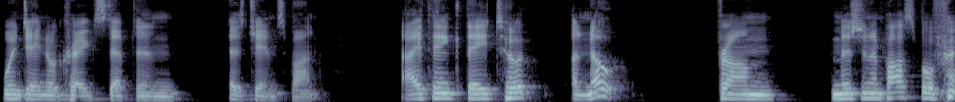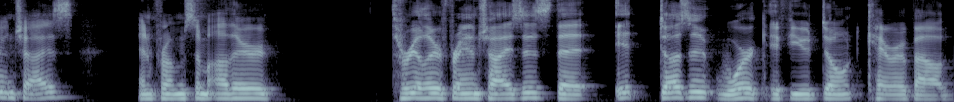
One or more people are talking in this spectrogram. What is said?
when Daniel Craig stepped in as James Bond. I think they took a note from Mission Impossible franchise and from some other thriller franchises that it doesn't work if you don't care about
